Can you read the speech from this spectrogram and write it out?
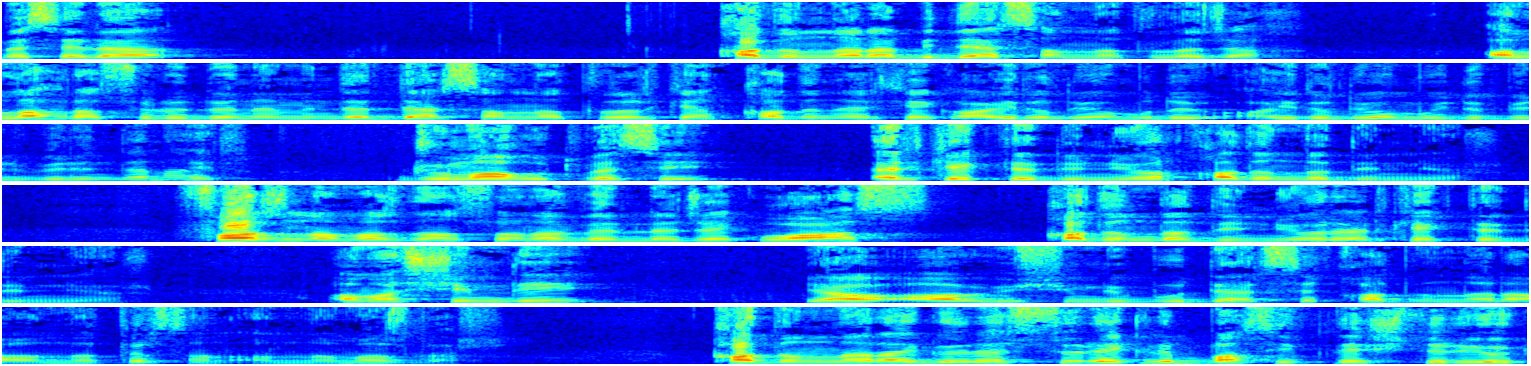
Mesela kadınlara bir ders anlatılacak. Allah Resulü döneminde ders anlatılırken kadın erkek ayrılıyor muydu? Ayrılıyor muydu birbirinden? Hayır. Cuma hutbesi erkek de dinliyor, kadın da dinliyor. Farz namazdan sonra verilecek vaaz kadın da dinliyor, erkek de dinliyor. Ama şimdi ya abi şimdi bu dersi kadınlara anlatırsan anlamazlar. Kadınlara göre sürekli basitleştiriyor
